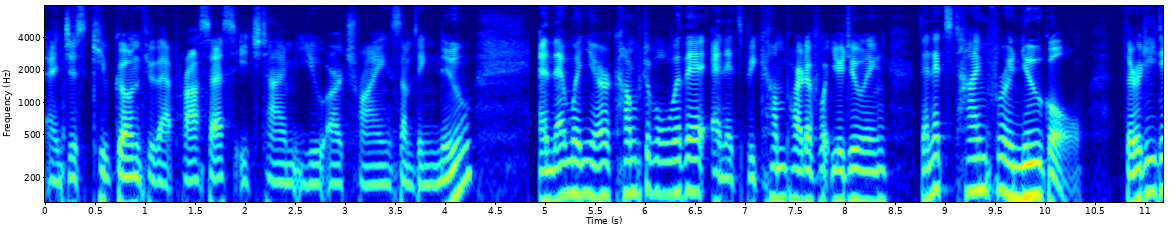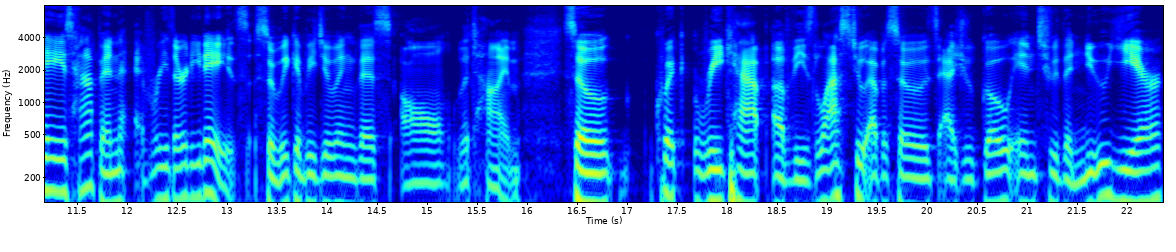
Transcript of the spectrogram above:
and just keep going through that process each time you are trying something new. And then when you're comfortable with it and it's become part of what you're doing, then it's time for a new goal. 30 days happen every 30 days. So we could be doing this all the time. So quick recap of these last two episodes as you go into the new year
